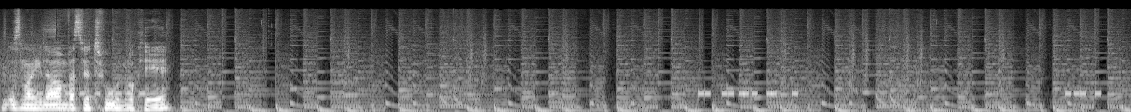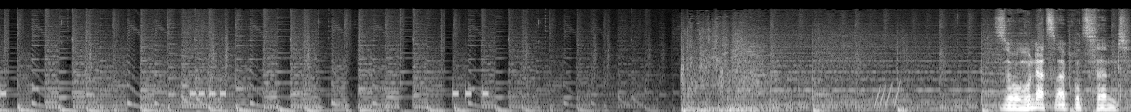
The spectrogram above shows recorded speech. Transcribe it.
Wir müssen mal glauben, was wir tun, okay. So, 102 Prozent.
